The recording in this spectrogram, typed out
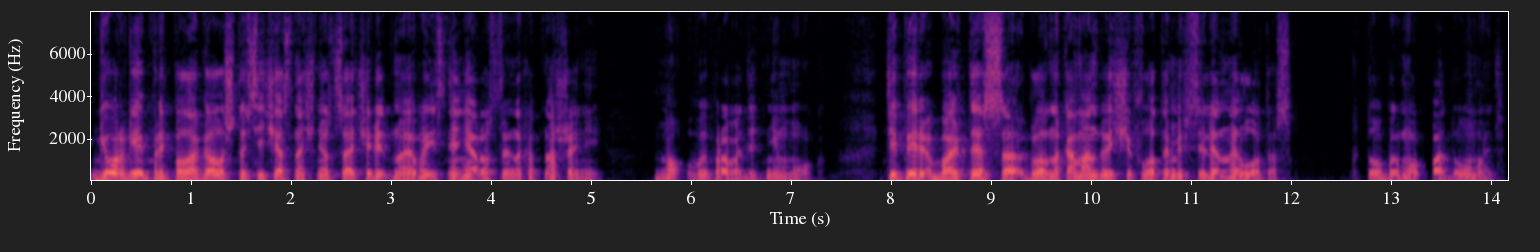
Георгий предполагал, что сейчас начнется очередное выяснение родственных отношений, но выпроводить не мог. Теперь Бальтесса — главнокомандующий флотами Вселенной Лотос. Кто бы мог подумать,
